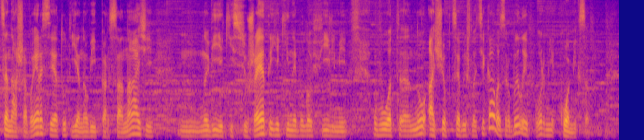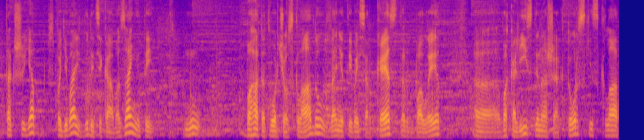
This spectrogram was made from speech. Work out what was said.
Це наша версія. Тут є нові персонажі, нові якісь сюжети, які не було в фільмі. От. е, Ну а щоб це вийшло цікаво, зробили в формі коміксів. Так що я сподіваюся, буде цікаво. Зайнятий ну, багато творчого складу, зайнятий весь оркестр, балет, вокалісти наші, акторський склад.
